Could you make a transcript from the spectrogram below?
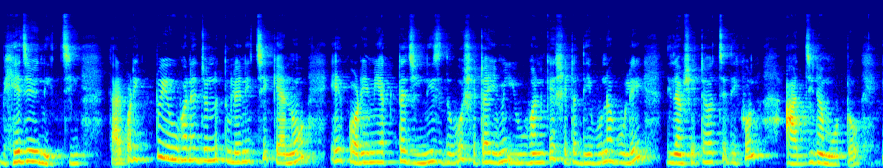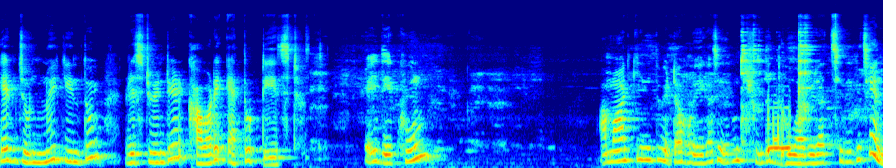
ভেজে নিচ্ছি। তারপর একটু ইউভানের জন্য তুলে নিচ্ছি কেন? এরপরে আমি একটা জিনিস দেবো, সেটাই আমি ইউভানকে সেটা দেবো না বলেই দিলাম। সেটা হচ্ছে দেখুন আজিনা মোটো। এর জন্যই কিন্তু রেস্টুরেন্টের খাবারে এত টেস্ট এই দেখুন আমার কিন্তু এটা হয়ে গেছে। দেখুন সুন্দর ধোঁয়া বেরাচ্ছে, দেখেছেন?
